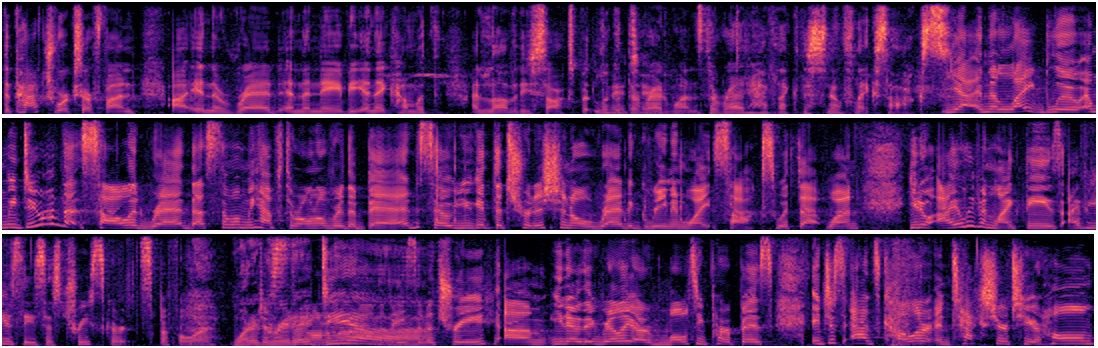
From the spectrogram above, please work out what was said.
The patchworks are fun uh, in the red and the navy, and they come with. I love these socks, but look Me at the too. red ones. The red have like the snowflake socks. Yeah, and the light blue, and we do have that solid red. That's the one we have thrown over the bed. So you get the traditional red, green, and white socks with that one. You know, I even like these. I've used these as tree skirts before. What a Just great idea. the base of a tree. Um, you know, they really are multi-purpose. It just adds color and texture to your home.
